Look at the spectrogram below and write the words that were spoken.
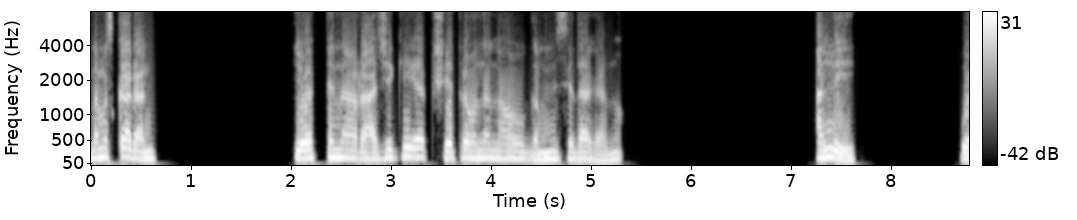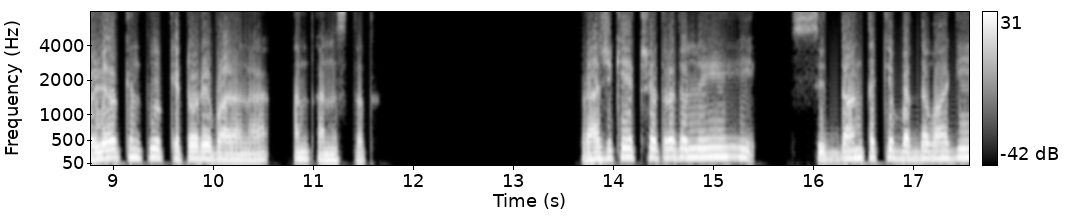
ನಮಸ್ಕಾರ. ಇವತ್ತಿನ ರಾಜಕೀಯ ಕ್ಷೇತ್ರವನ್ನು ನಾವು ಗಮನಿಸಿದಾಗ ಅಲ್ಲಿ ಒಳ್ಳೆಯವಕ್ಕಿಂತಲೂ ಕೆಟ್ಟವರೇ ಬಾಳಣ ಅಂತ ಅನಿಸ್ತದ ರಾಜಕೀಯ ಕ್ಷೇತ್ರದಲ್ಲಿ ಸಿದ್ಧಾಂತಕ್ಕೆ ಬದ್ಧವಾಗಿ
